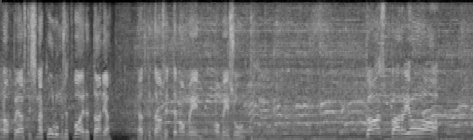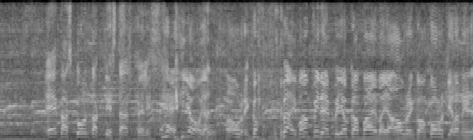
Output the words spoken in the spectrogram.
nopeasti siinä kuulumiset vaihdetaan ja jatketaan sitten omiin, omiin suuntaan. Kaspar, joo, ekas kontaktis tässä pelissä. Hei, joo, ja aurinko. Päivä on pidempi joka päivä ja aurinko on korkealla, niin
